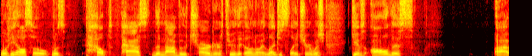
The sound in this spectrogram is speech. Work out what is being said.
Well, he also was helped pass the Nauvoo Charter through the Illinois legislature, which gives all this uh,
